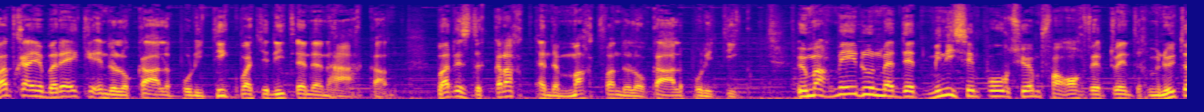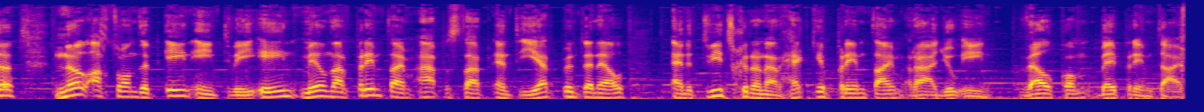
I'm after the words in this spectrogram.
Wat kan je bereiken in de lokale politiek wat je niet in Den Haag kan? Wat is de kracht en de macht van de lokale politiek? U mag meedoen met dit mini-symposium van ongeveer 20 minuten. 0800-1121, mail naar primtimeapenstaartntr.nl en de tweets kunnen naar Hekje Primtime Radio 1. Welkom bij Primtime.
